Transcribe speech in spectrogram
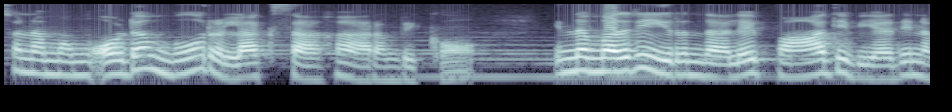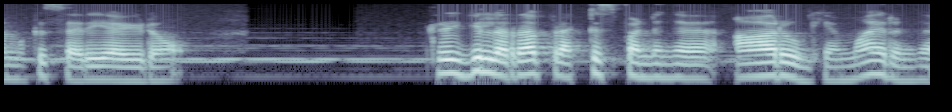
ஸோ நம்ம உடம்பும் ரிலாக்ஸ் ஆக ஆரம்பிக்கும். இந்த மாதிரி இருந்தாலே பாதி வியாதி நமக்கு சரியாயிடும். ரெகுலராக ப்ராக்டிஸ் பண்ணுங்கள் ஆரோக்கியமாக இருங்க.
